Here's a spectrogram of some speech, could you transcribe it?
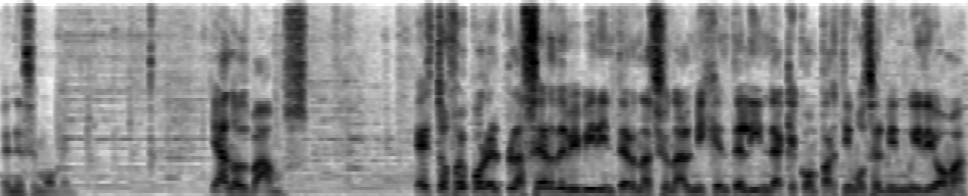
en ese momento. Ya nos vamos. Esto fue por el placer de vivir internacional, mi gente linda, que compartimos el mismo idioma.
